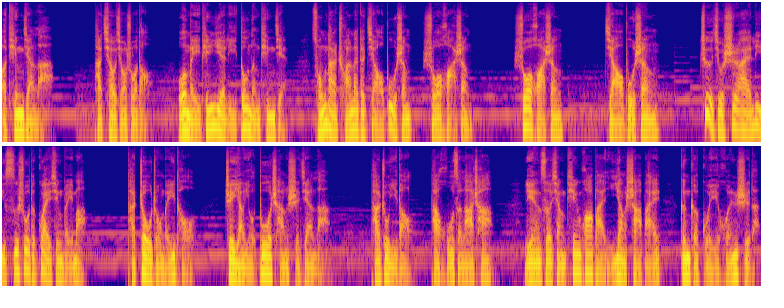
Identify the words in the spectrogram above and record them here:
我听见了，他悄悄说道：“我每天夜里都能听见。”从那儿传来的脚步声、说话声、说话声、脚步声，这就是爱丽丝说的怪行为吗？他皱皱眉头，这样有多长时间了？他注意到他胡子拉碴，脸色像天花板一样煞白，跟个鬼魂似的。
